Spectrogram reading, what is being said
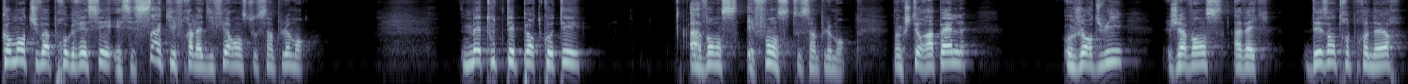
comment tu vas progresser. Et c'est ça qui fera la différence, tout simplement. Mets toutes tes peurs de côté, avance et fonce, tout simplement. Donc je te rappelle, aujourd'hui, j'avance avec des entrepreneurs,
